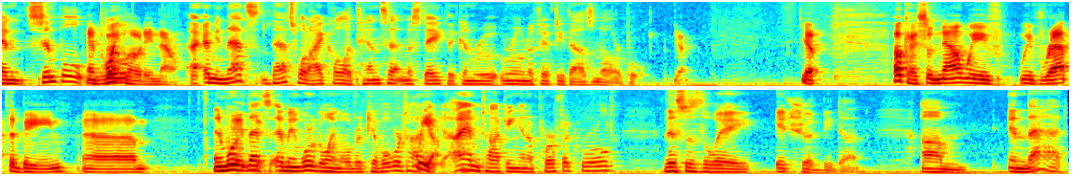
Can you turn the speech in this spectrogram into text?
and simple and point loading now. I I mean, that's that's what I call a ten cent mistake that can ru- ruin a fifty thousand dollar pool. Yeah. Yep. Okay, so now we've we've wrapped the beam. Um, And we're It- that's I mean we're going overkill, but we're talking. We are. I am talking in a perfect world. This is the way it should be done. Um, in that,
